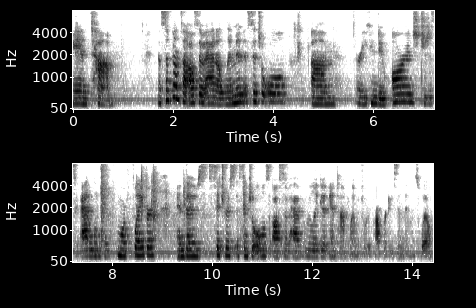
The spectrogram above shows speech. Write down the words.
and thyme. Now sometimes I also add a lemon essential oil, um, or you can do orange to just add a little bit more flavor. And those citrus essential oils also have really good anti-inflammatory properties in them as well.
